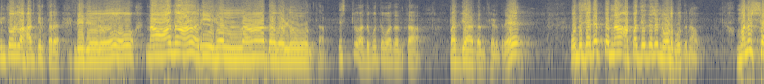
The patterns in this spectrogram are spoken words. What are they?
ಇಂಥವ್ರೆಲ್ಲ ಹಾಡ್ತಿರ್ತಾರೆ, ಬಿದಿರೋ ನಾನಾರಿಗಲ್ಲಾದವಳು ಅಂತ. ಎಷ್ಟು ಅದ್ಭುತವಾದಂಥ ಪದ್ಯ ಅದಂತ ಹೇಳಿದ್ರೆ, ಒಂದು ಜಗತ್ತನ್ನ ಆ ಪದ್ಯದಲ್ಲೇ ನೋಡ್ಬೋದು ನಾವು. ಮನುಷ್ಯ,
